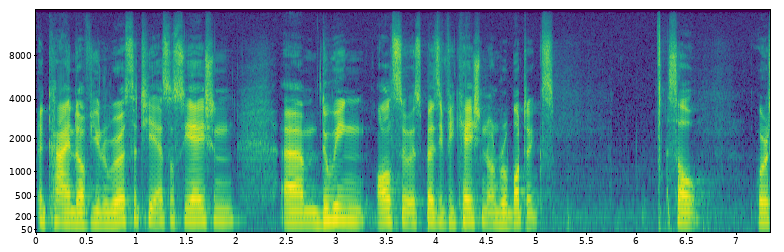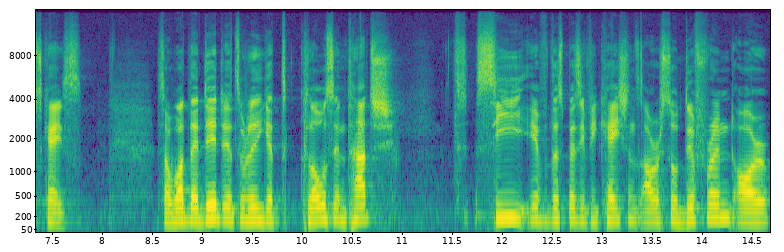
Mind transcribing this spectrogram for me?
a kind of university association um, doing also a specification on robotics. So, worst case. So what they did is really get close in touch see if the specifications are so different or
